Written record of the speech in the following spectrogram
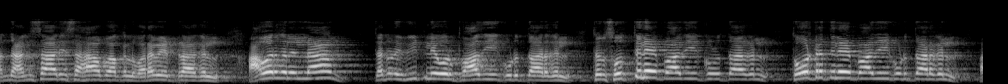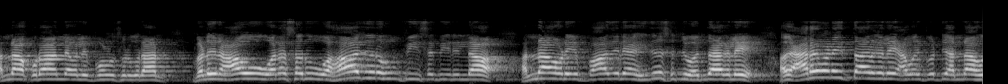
அந்த அன்சாரி சஹாபாக்கள் வரவேற்றார்கள். அவர்கள் எல்லாம் தன்னுடைய வீட்டிலே ஒரு பாதியை கொடுத்தார்கள். தன் சொத்திலே பாதியை கொடுத்தார்கள். தோற்றத்திலே பாதியை கொடுத்தார்கள். அல்லாஹ் குரான்ல அவளை போல சொல்கிறான் வலின் ஆவு வலசரு வஹாஜரஹும் ஃபீ சபீலில்லா அல்லாஹ்வுடைய பாதையிலே ஹிஜ்ரத் செஞ்சு வந்தார்களே அதை அரவணைத்தார்களே. அவரை பற்றி அல்லாஹு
